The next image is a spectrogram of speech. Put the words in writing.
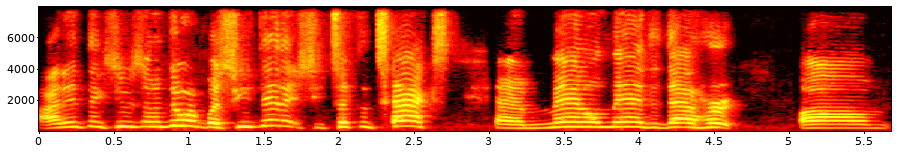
I didn't think she was going to do it, but she did it. She took the tacks, and man, oh man, did that hurt. Um,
